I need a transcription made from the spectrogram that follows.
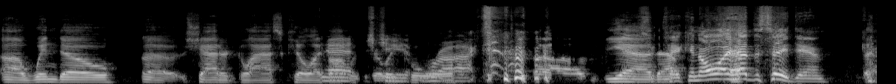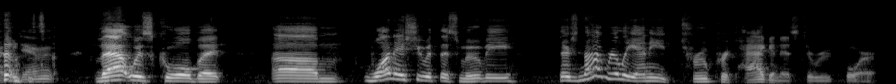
uh, window uh, shattered glass kill I that thought was really cool. rocked. Yeah, Thanks that, taking all I had to say, Dan. God damn it. that was cool but um one issue with this movie there's not really any true protagonist to root for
